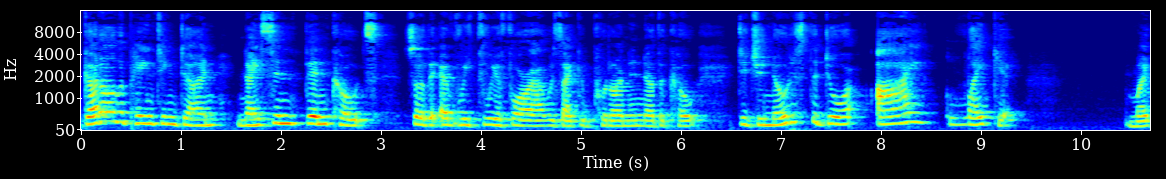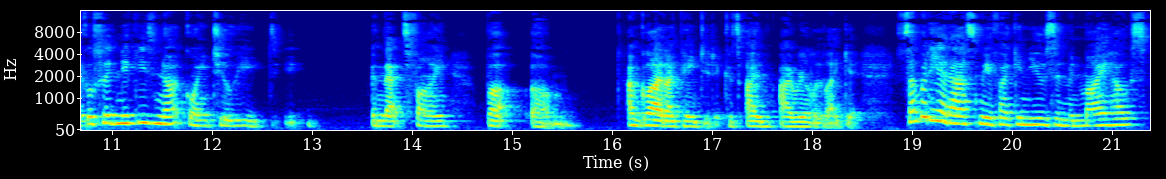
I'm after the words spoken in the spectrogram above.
got all the painting done, nice and thin coats, so that every three or four hours I could put on another coat. Did you notice the door? I like it. Michael said Nikki's not going to, he, and that's fine. But um, I'm glad I painted it because I, I really like it. Somebody had asked me if I can use them in my house.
